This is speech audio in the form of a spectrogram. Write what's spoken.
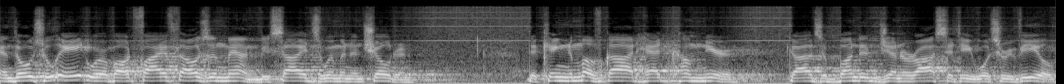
And those who ate were about 5,000 men, besides women and children. The kingdom of God had come near. God's abundant generosity was revealed.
